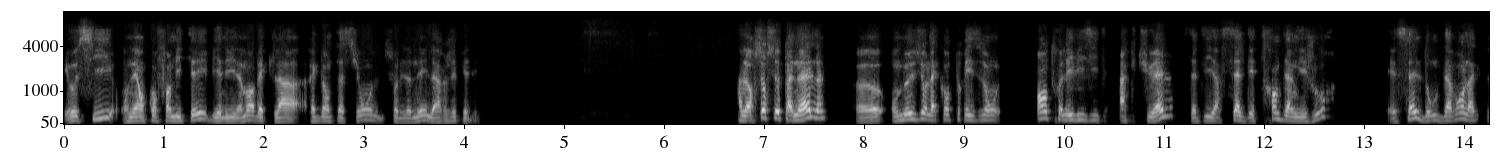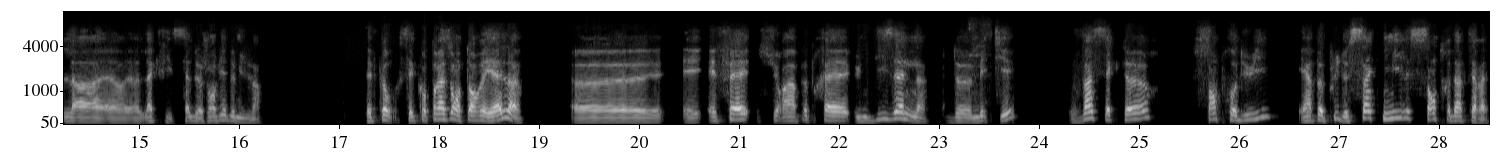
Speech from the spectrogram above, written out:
Et aussi, on est en conformité, bien évidemment, avec la réglementation sur les données, la RGPD. Alors, sur ce panel, euh, on mesure la comparaison entre les visites actuelles, c'est-à-dire celles des 30 derniers jours, et celles donc d'avant la, euh, crise, celle de janvier 2020. Cette, comparaison en temps réel euh, est, est faite sur à peu près une dizaine de métiers, 20 secteurs, 100 produits et un peu plus de 5000 centres d'intérêt.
